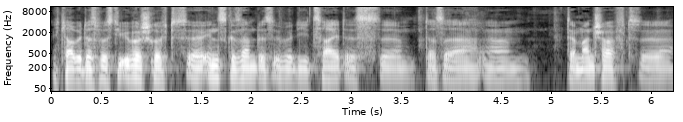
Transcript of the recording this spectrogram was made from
Ich glaube, das, was die Überschrift äh, insgesamt ist über die Zeit, ist, äh, dass er ähm, der Mannschaft äh,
